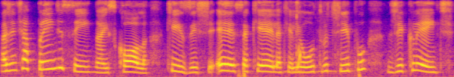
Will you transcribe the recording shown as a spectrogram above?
a gente aprende sim na escola que existe esse, aquele, aquele outro tipo de cliente.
